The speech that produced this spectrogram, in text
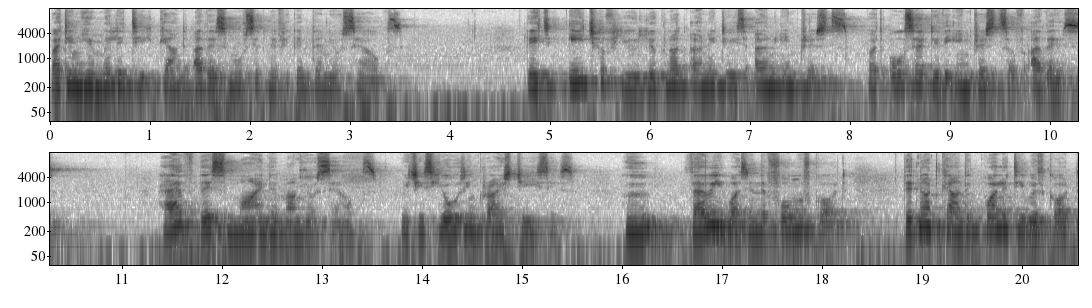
but in humility count others more significant than yourselves. Let each of you look not only to his own interests, but also to the interests of others. Have this mind among yourselves, which is yours in Christ Jesus, who, though he was in the form of God, did not count equality with God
